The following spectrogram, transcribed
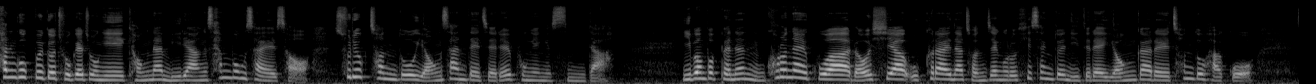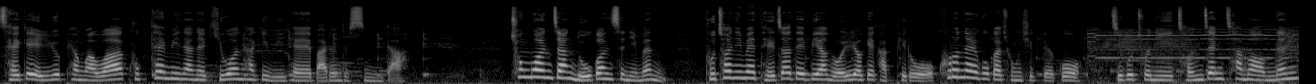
한국불교 조계종이 경남 밀양 삼봉사에서 수륙천도 영산대제를 봉행했습니다. 이번 법회는 코로나19와 러시아 우크라이나 전쟁으로 희생된 이들의 영가를 천도하고 세계 인류 평화와 국태민안을 기원하기 위해 마련됐습니다. 총무원장 노건 스님은 부처님의 대자 대비한 원력의 가피로 코로나19가 종식되고 지구촌이 전쟁 참화 없는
